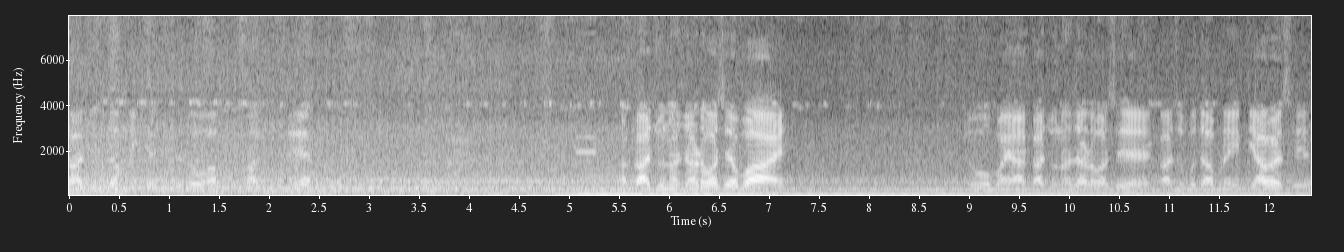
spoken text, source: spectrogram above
કાજુ બદામની ખેતી છે. કાજુ છે. આ કાજુના ઝાડવા છે ભાઈ. જો ભાઈ, આ કાજુના ઝાડવા છે. કાજુ બધા આપણે અહીંથી આવે છે.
